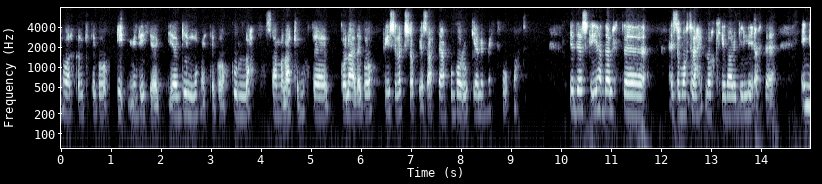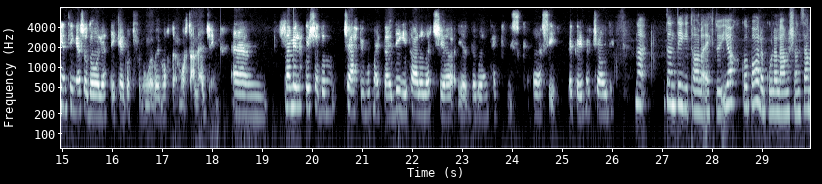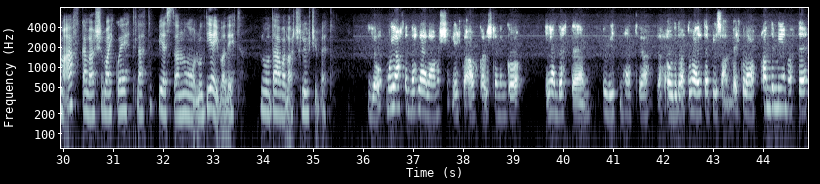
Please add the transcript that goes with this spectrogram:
nuorkalikteko ihmisiä ja gillemetteko kulla samallakin, mutta kolädeko fyysilleksi sopia saattaa på korukielimmit huomat. Ja det ihan tältä, että måste lohkia där gilli, att ingenting är så dåligt att det inte er gott för något, vi måste, måste alla gym. Um, Mä milloin se on chappi, mutta mä että digitaali latsia ja det går en teknisk asia. Det kan ju mycket chaudi. No, den digitala ehto jakko bara kuulla lämmösen sama afkalas vaikka ehtlat piessä nuolu dievadit nuo tavallaan lyhtsybet. Joo, mun jahtan tähän elämässä liikka aukkallista niin ihan tästä yvittenhet ja outokaattu haittaa pisan veikkola pandemian että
